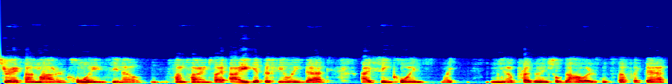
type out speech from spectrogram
strict on modern coins. You know, sometimes I, I get the feeling that I've seen coins like, you know, presidential dollars and stuff like that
